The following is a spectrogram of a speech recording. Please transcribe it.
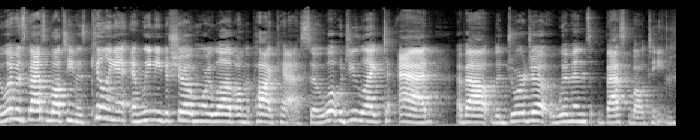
the women's basketball team is killing it and we need to show more love on the podcast. So what would you like to add about the Georgia women's basketball team?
